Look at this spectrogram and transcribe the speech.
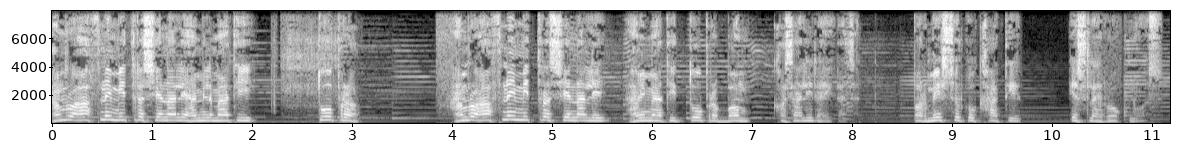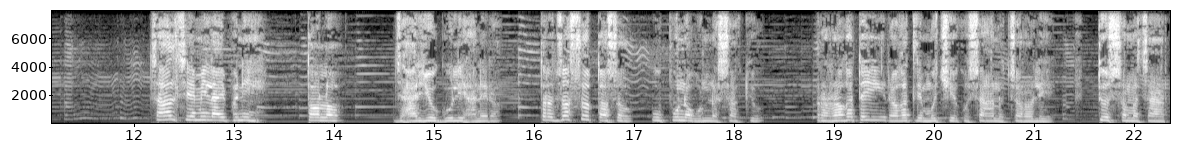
हाम्रो आफ्नै मित्र सेनाले हामीले माथि तोप र हाम्रो आफ्नै मित्र सेनाले हामीमाथि तोप र बम खसालिरहेका छन्। परमेश्वरको खातिर यसलाई रोक्नुहोस्। चाल सेमीलाई पनि तल झारियो गोली हानेर तर जसो तसो ऊ पुनः उड्न सक्यो र रगतै रगतले मुछिएको सानो चरोले त्यो समाचार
